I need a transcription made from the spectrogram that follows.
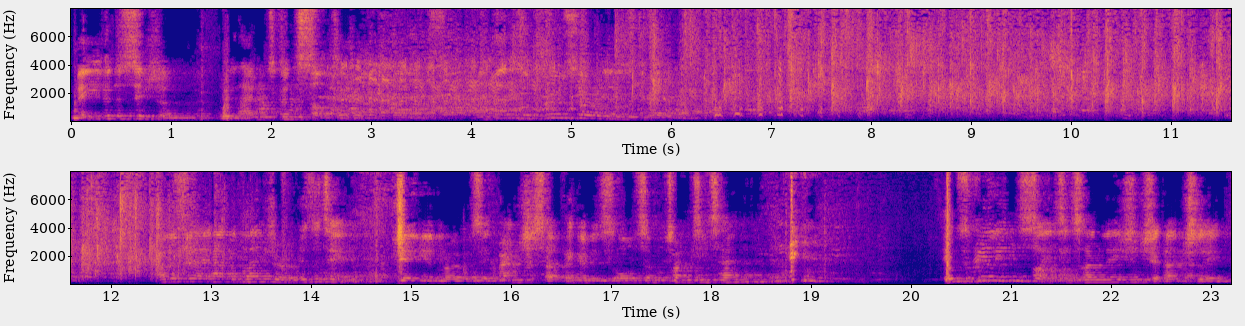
made a decision without consulting her friends. And that is a true story, ladies and gentlemen. I must say I had the pleasure of visiting Jamie and Rose in Manchester. I think it was autumn 2010. It was a real their relationship, actually.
